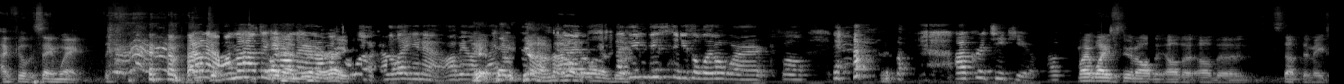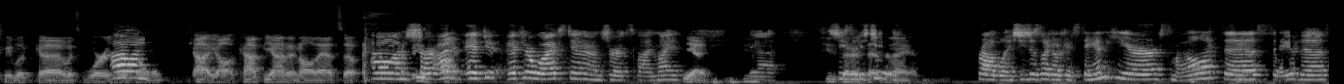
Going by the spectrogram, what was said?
I feel the same way. i don't know. I'm gonna have to get on there and i'll it have to look. I'll let you know. I'll be like i think, No, this I don't know I'm good. I doing. think this needs a little work. Well i'll critique you. I'll, My wife's doing all the all the all the stuff that makes me look uh, with words, Oh, with I'm- all the co- all- copy on it and all that. So. Oh i'm sure. I, if, you, if your wife's doing it i'm sure it's fine. My yeah, yeah. She's She's- better at that she- than I am. Probably. She's just like, okay, stand here, smile like this, say this.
